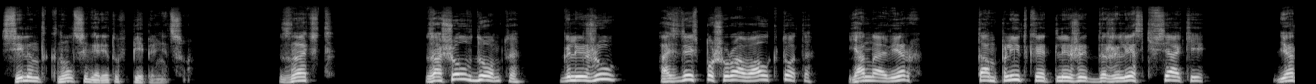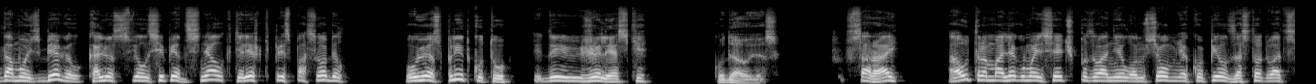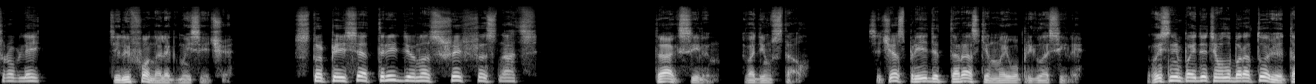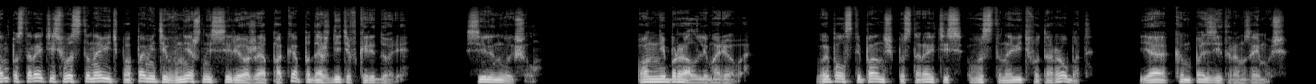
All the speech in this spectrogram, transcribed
Силин ткнул сигарету в пепельницу. «Значит, Зашел в дом-то, гляжу, а здесь пошуровал кто-то. Я наверх, там плитка это лежит, да железки всякие. Я домой сбегал, колес с велосипеда снял, к тележке приспособил. Увез плитку ту, да и железки. Куда увез? В сарай. А утром Олегу Моисеевичу позвонил, он все у меня купил за 120 рублей. Телефон Олега Моисеевича. 153-96-16. Так, Силин, Вадим встал. Сейчас приедет Тараскин, мы его пригласили. Вы с ним пойдете в лабораторию, там постарайтесь восстановить по памяти внешность Сережи, а пока подождите в коридоре». Силин вышел. Он не брал Лимарева. Вы, Пал Степанович, постарайтесь восстановить фоторобот, я композитором займусь.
